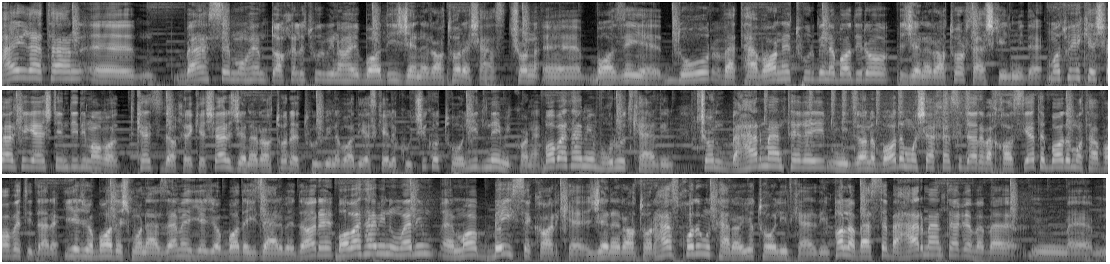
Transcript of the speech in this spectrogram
حقیقتا بحث مهم داخل توربین های بادی ژنراتورش هست. چون بازه دور و توان توربین بادی رو ژنراتور تشکیل میده. ما توی کشور که گشتیم دیدیم آقا کسی داخل کشور ژنراتور توربین بادی scale کوچیک رو تولید نمی‌کنه. بابت همین ورود کردیم. چون به هر منطقه میزان باد مشخصی داره و خاصیت باد متفاوتی داره. یه جا بادش منظمه یه جا بادش ضربه داره. بابت همین اومدیم ما base کار که ژنراتور هست خودمون طراحی تولید کردیم. حالا بسته به هر منطقه و به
